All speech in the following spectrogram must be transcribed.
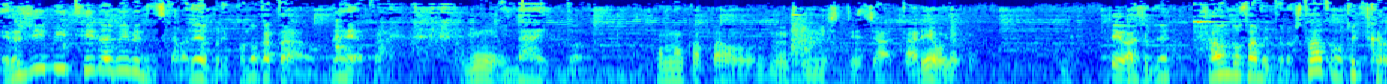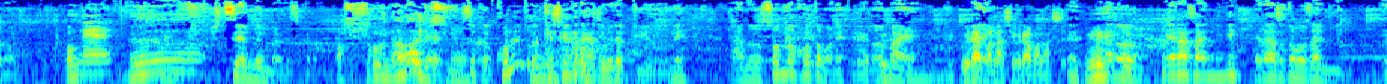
うん。LGBT ライブイベントですからねやっぱりこの方をねやっぱりい、ないと。この方を抜きにして、じゃあ誰を呼ぶっていうわけねサウンドサミットのスタートの時からの。ね。へー出演メンバーですから。あすごい長いですね。そっか。この人がけしかけて始めたっていうね。あのそんなこともねあの前。裏話、裏話。うん。あの矢田さんにね矢田麻友さんに、え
